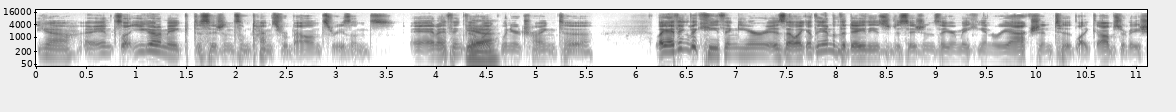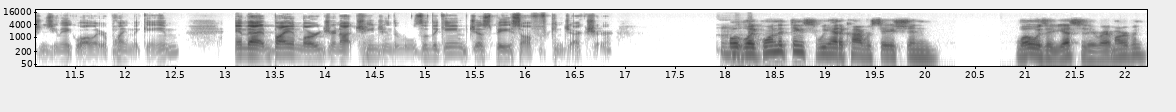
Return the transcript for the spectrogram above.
yeah, and so you got to make decisions sometimes for balance reasons. And I think that Yeah. like when you're trying to like I think the key thing here is that like at the end of the day these are decisions that you're making in reaction to like observations you make while you're playing the game. and that by and large you're not changing the rules of the game just based off of conjecture. Well, Mhm. like one of the things we had a conversation. What was it yesterday, right, Marvin?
